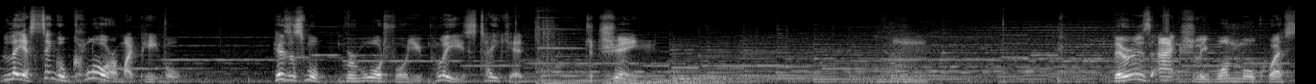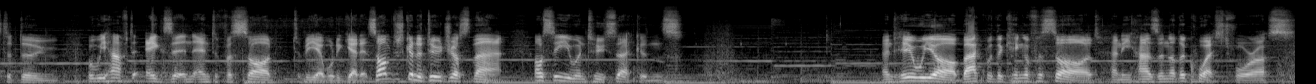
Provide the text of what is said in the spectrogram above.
lay a single claw on my people! Here's a small reward for you. Please, take it. To Ching. Hmm. There is actually one more quest to do, but we have to exit and enter Facade to be able to get it. So I'm just going to do just that. I'll see you in two seconds. And here we are, back with the King of Facade, and he has another quest for us.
